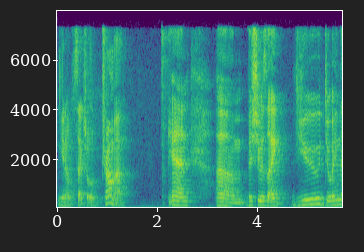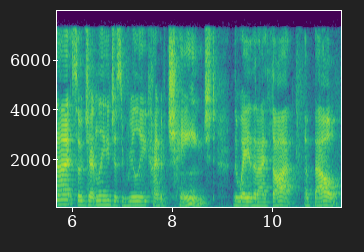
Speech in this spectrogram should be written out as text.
you know, sexual trauma. And, um, but she was like, you doing that so gently just really kind of changed the way that I thought about,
